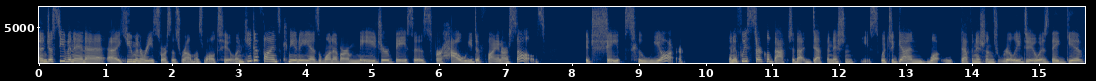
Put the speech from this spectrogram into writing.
and just even in a, a, human resources realm as well too. And he defines community as one of our major bases for how we define ourselves. It shapes who we are. And if we circle back to that definition piece which again what definitions really do is they give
